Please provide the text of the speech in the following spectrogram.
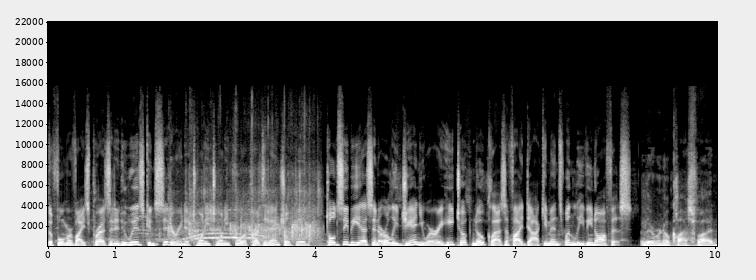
The former vice president, who is considering a 2024 presidential bid, told CBS in early January he took no classified documents when leaving office. There were no classified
